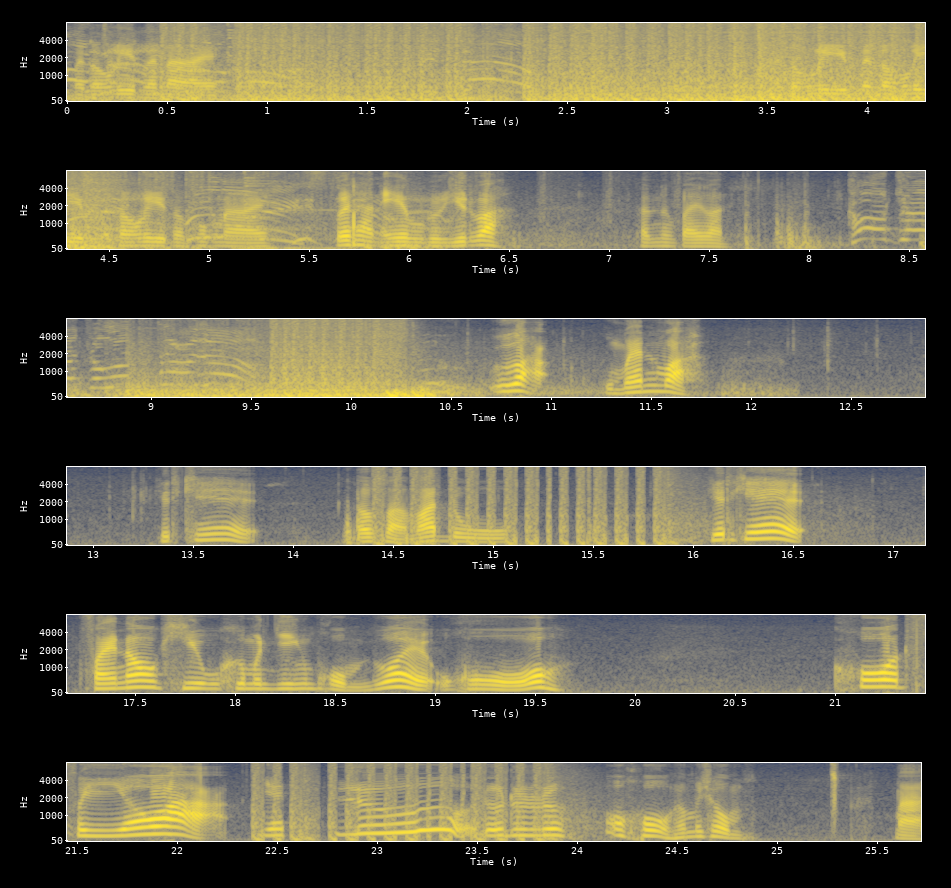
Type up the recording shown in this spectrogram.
ไม่ต้องรีบนะนาย ไม่ต้องรีบ ไม่ต้องรีบ ไม่ต้องรีบนะพวกนายเฮ้ยฐานเอผมโดนยึดว่ะแป๊บนึงไปก่อน เอื้อกูแม่นว่ะยึดเคเราสามารถดูยึดเคไฟนอลคิวคือมันยิงผมด้วย โอ้โห โคตรเฟี้ยวอะ เย็ดลือดูดูดูโอ้โห ท่านผู้ชม มา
